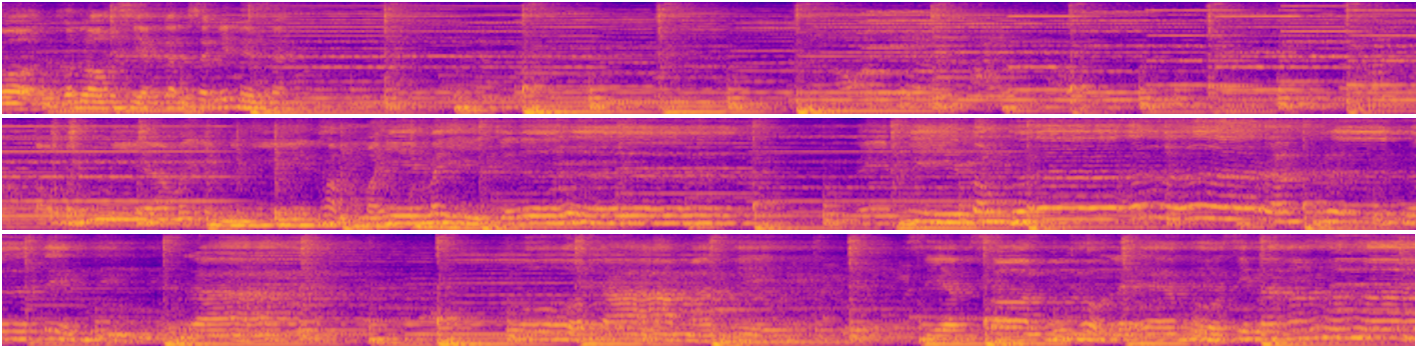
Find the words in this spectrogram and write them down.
ก็ทดลองเสียงกันสักนิดนึงนะ ไม่เจอให้พี่ต้องเพ้อรักเธอเธอเต็มราโอ้ตามาเกเสียบซ้อนเขาแล้วสินะ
